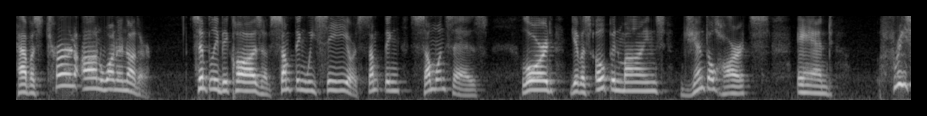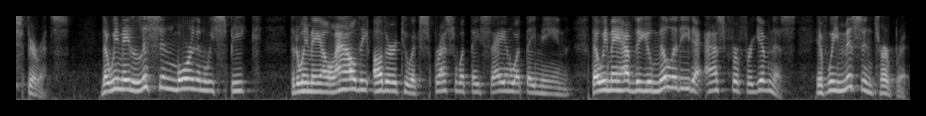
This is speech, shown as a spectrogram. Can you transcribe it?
have us turn on one another simply because of something we see or something someone says. Lord, give us open minds, gentle hearts, and free spirits, that we may listen more than we speak, that we may allow the other to express what they say and what they mean, that we may have the humility to ask for forgiveness if we misinterpret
